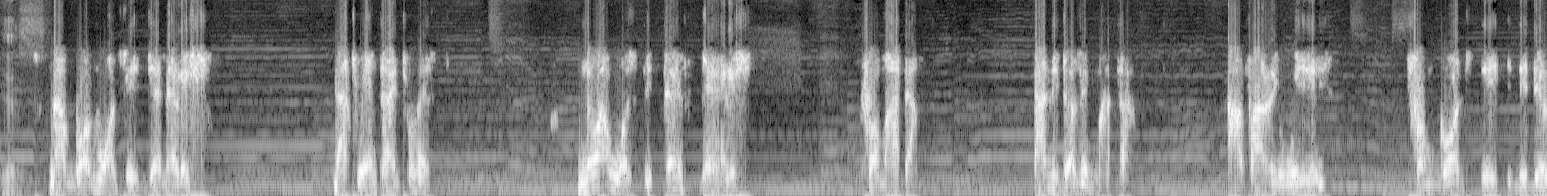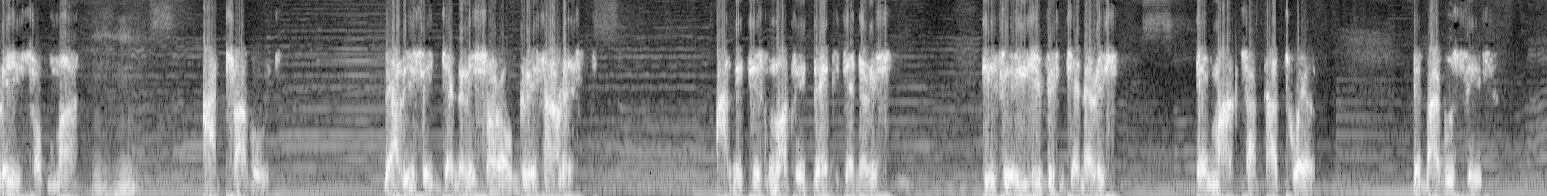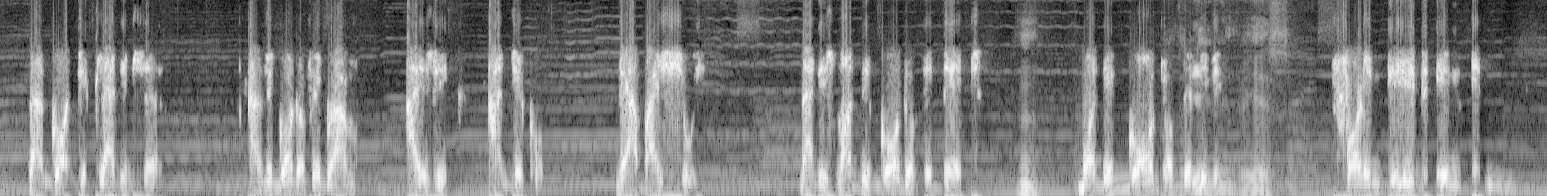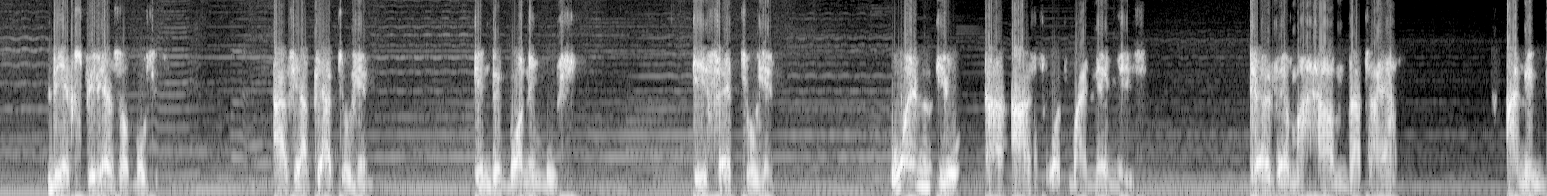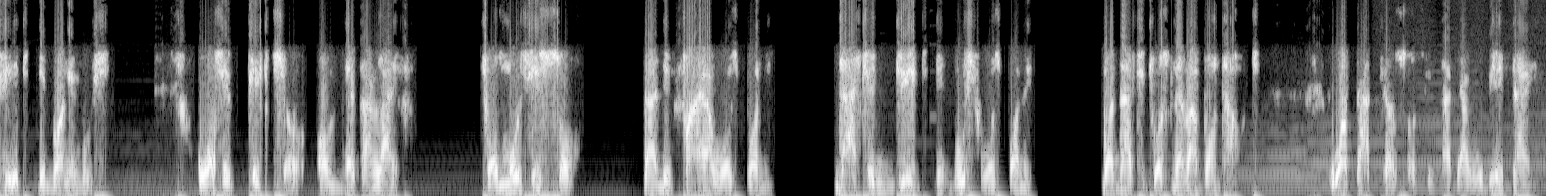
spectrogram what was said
Yes. Now God wants a generation that will enter into rest. Noah was the tenth generation from Adam. And it doesn't matter how far away from God the, the, the race of man mm-hmm. are traveled. There is a generation of grace and rest. And it is not a dead generation, it's a living generation. In Mark chapter 12, the Bible says that God declared himself as the God of Abraham, Isaac, and Jacob, thereby showing that it's not the God of the dead, hmm. but the God of the living. Yes. For indeed, in, in the experience of Moses, as he appeared to him in the burning bush, he said to him, When you ask what my name is, tell them I am that I am. And indeed, the burning bush was a picture of death and life. For Moses saw that the fire was burning, that indeed the bush was burning, but that it was never burnt out. What that tells us is that there will be a dying,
